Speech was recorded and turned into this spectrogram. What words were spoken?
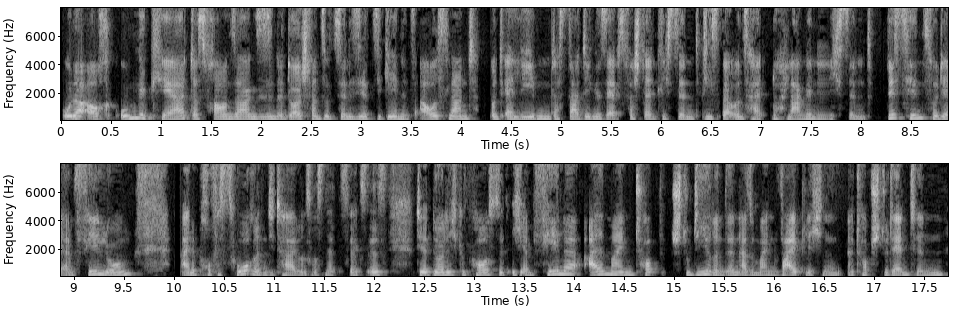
Oder auch umgekehrt, dass Frauen sagen, sie sind in Deutschland sozialisiert, sie gehen ins Ausland und erleben, dass da Dinge selbstverständlich sind, die es bei uns halt noch lange nicht sind. Bis hin zu der Empfehlung, eine Professorin, die Teil unseres Netzwerks ist, die hat neulich gepostet, ich empfehle all meinen Top-Studierenden, also meinen weiblichen äh, Top-Studentinnen,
